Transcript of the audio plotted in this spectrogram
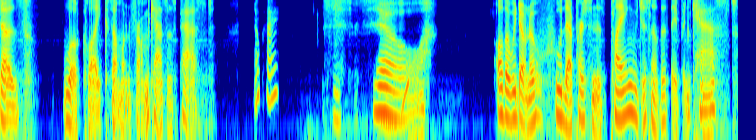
does look like someone from Kaz's past. Okay. So, mm-hmm. Although we don't know who that person is playing, we just know that they've been cast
